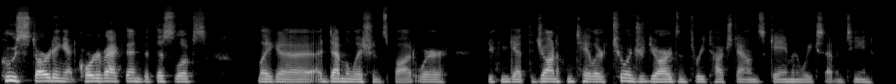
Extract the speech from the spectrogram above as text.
who's starting at quarterback then, but this looks like a, a demolition spot where you can get the Jonathan Taylor 200 yards and three touchdowns game in week 17.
